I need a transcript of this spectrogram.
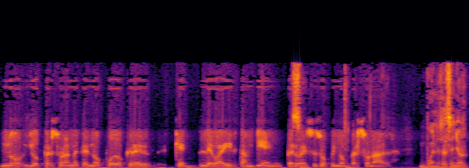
No, yo personalmente no puedo creer que le va a ir tan bien, pero esa es opinión personal. Bueno, es el señor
